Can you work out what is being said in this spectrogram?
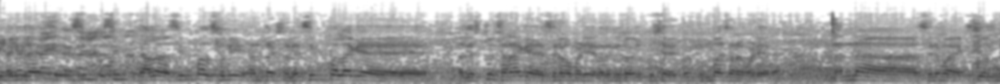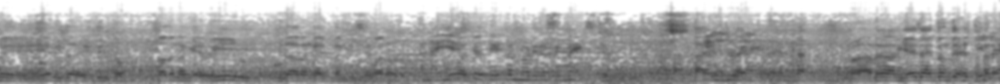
ಯಾಕಂದ್ರೆ ಅಲ್ಲ ಸಿಂಪಲ್ ಸುನಿ ಅಂದ ತಕ್ಷಣ ಸಿಂಪಲ್ ಆಗಿ ಅದೆಷ್ಟು ಚೆನ್ನಾಗಿ ಸಿನಿಮಾ ಮಾಡ್ಯಾರ ಅಂದ್ರೆ ನಿಜವಾಗ್ಲೂ ಖುಷಿ ಆಯ್ತು ತುಂಬಾ ಚೆನ್ನಾಗಿ ಮಾಡ್ಯಾರ ನನ್ನ ಸಿನಿಮಾ ಎಕ್ಸ್ಕ್ಯೂಸ್ ಮೀ ಏನು ಇದು ಇದ್ದಿತ್ತು ಸೊ ಅದು ನನಗೆ ರೀ ಇದಾದಂಗೆ ಆಯ್ತು ನನಗೆ ಸಿನಿಮಾ ನೋಡಿ ಅಂದ್ರೆ ನನ್ಗೆ ಏಜ್ ಆಯ್ತು ಅಂತ ಹೇಳ್ತಾರೆ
